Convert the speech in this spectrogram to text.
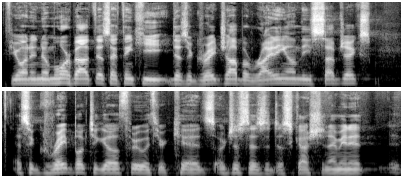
If you want to know more about this, I think he does a great job of writing on these subjects. It's a great book to go through with your kids or just as a discussion. I mean, it, it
